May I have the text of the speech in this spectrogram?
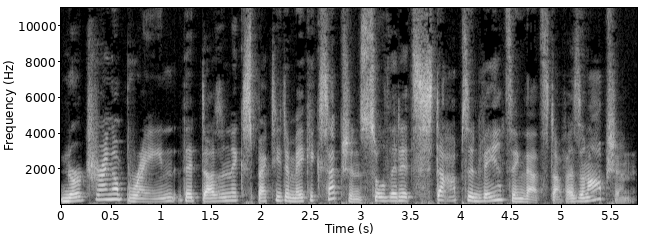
nurturing a brain that doesn't expect you to make exceptions so that it stops advancing that stuff as an option.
